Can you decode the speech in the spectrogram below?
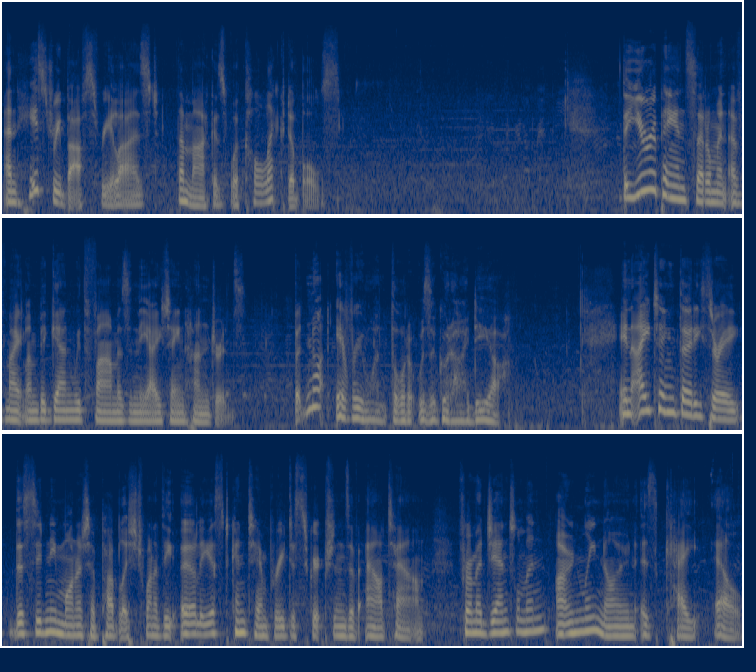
and history buffs realised the markers were collectibles. The European settlement of Maitland began with farmers in the 1800s, but not everyone thought it was a good idea. In 1833, the Sydney Monitor published one of the earliest contemporary descriptions of our town from a gentleman only known as K.L.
